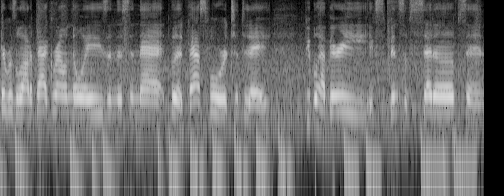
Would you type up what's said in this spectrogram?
there was a lot of background noise and this and that. But fast forward to today, people have very expensive setups and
